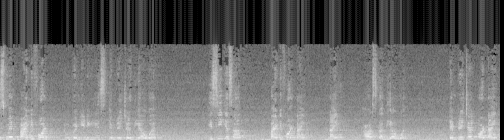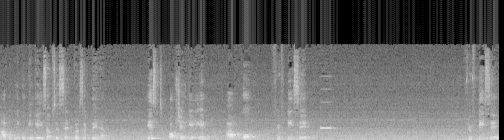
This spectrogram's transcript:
इसमें बाय डिफ़ॉल्ट 220 डिग्रीज टेम्परेचर दिया हुआ है। इसी के साथ बाय डिफ़ॉल्ट टाइम 9 आवर्स का दिया हुआ है। टेम्परेचर और टाइम आप अपनी कुकिंग के हिसाब से सेट कर सकते हैं। इस ऑप्शन के लिए आपको 50 से 50 से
